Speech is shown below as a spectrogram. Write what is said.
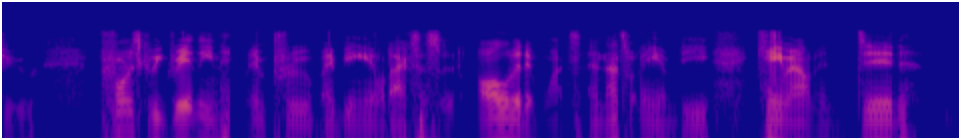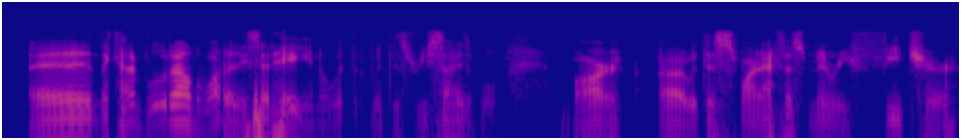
to performance could be greatly improved by being able to access it all of it at once. And that's what AMD came out and did. And they kind of blew it out of the water. They said, hey, you know, with with this resizable bar, uh, with this smart access memory feature,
